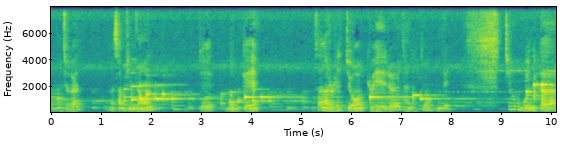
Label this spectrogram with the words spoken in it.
어, 제가 한 30년 이제 넘게 생활을 했죠. 교회를 다녔죠. 근데 지금 보니까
